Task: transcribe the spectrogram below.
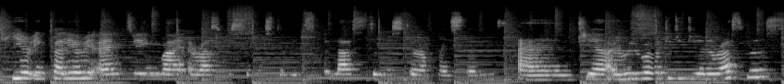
here in Cagliari, I'm doing my Erasmus semester. It's the last semester of my studies. And yeah, I really wanted to do an Erasmus.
